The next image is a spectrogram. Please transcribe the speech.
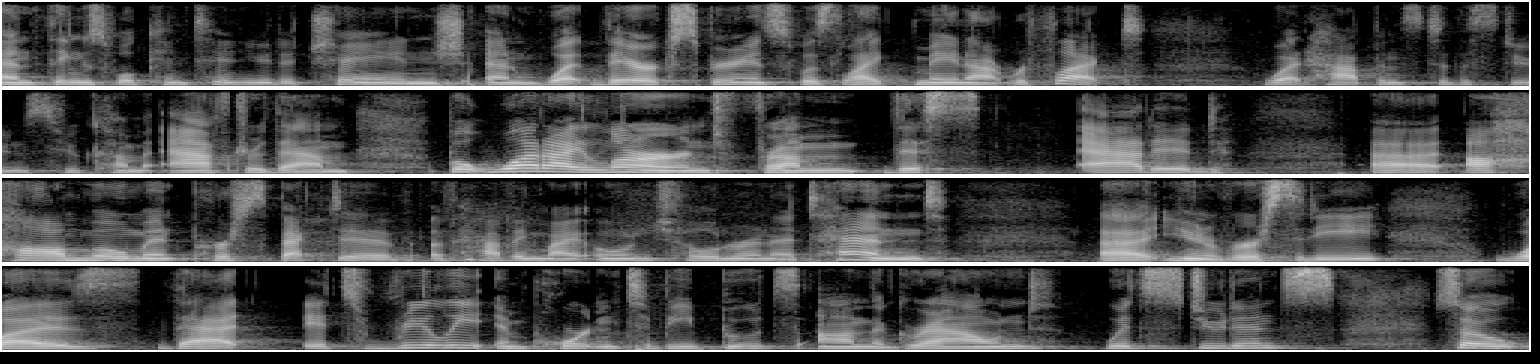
and things will continue to change, and what their experience was like may not reflect what happens to the students who come after them. But what I learned from this added uh, aha moment perspective of having my own children attend uh, university was that it's really important to be boots on the ground with students. So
